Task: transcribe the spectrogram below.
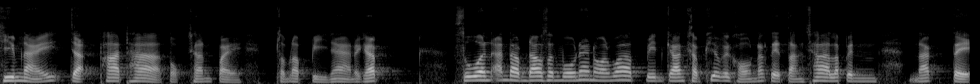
ทีมไหนจะพลาดท่าตกชั้นไปสำหรับปีหน้านะครับ ส่วนอันดับดาวซัลโวแน่นอนว่าเป็นการขับเคี่ยวกันของนักเตะต่างชาติ และเป็นนักเตะ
